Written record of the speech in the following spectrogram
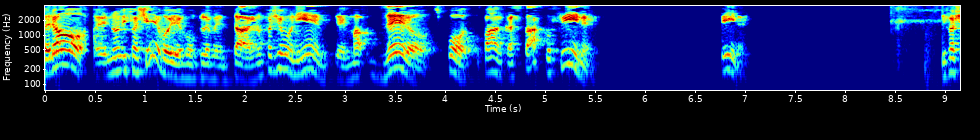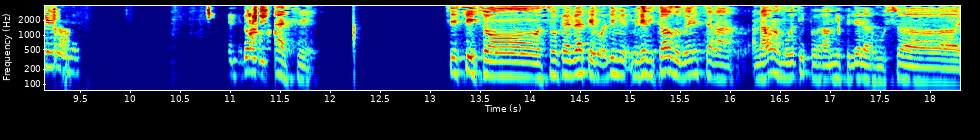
però eh, non li facevo io complementari, non facevo niente, ma zero, squat, panca, stacco, fine. Fine. Li facevo e 12. Eh sì. Sì, sì, sono, sono cambiate, me li ricordo bene, andavano molti programmi quelli alla russa,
